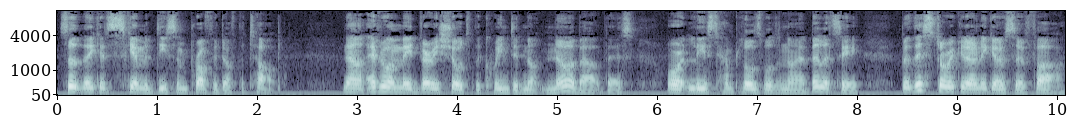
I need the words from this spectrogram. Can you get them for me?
so that they could skim a decent profit off the top. Now, everyone made very sure that the Queen did not know about this, or at least had plausible deniability, but this story could only go so far.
